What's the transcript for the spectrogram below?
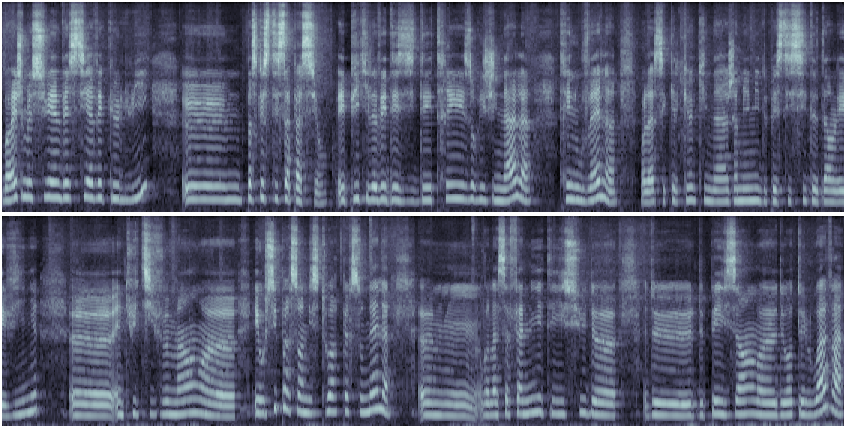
ouais, je me suis investie avec lui. euh, parce que c'était sa passion. Et puis qu'il avait des idées très originales, très nouvelles. Voilà, c'est quelqu'un qui n'a jamais mis de pesticides dans les vignes, euh, intuitivement, euh, et aussi par son histoire personnelle. voilà, sa famille était issue de, de, paysans de Haute-Loire.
